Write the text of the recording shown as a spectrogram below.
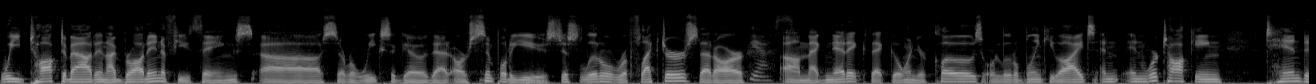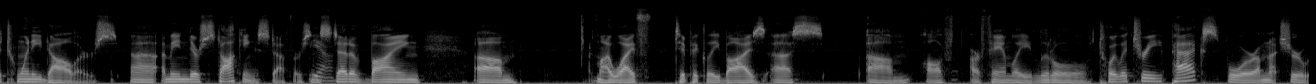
we talked about, and I brought in a few things uh, several weeks ago that are simple to use, just little reflectors that are Yes. uh, magnetic that go on your clothes, or little blinky lights, and and we're talking ten to twenty dollars. Uh, I mean, they're stocking stuffers Yeah. instead of buying. Um, my wife typically buys us um, all our family little toiletry packs for I'm not sure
